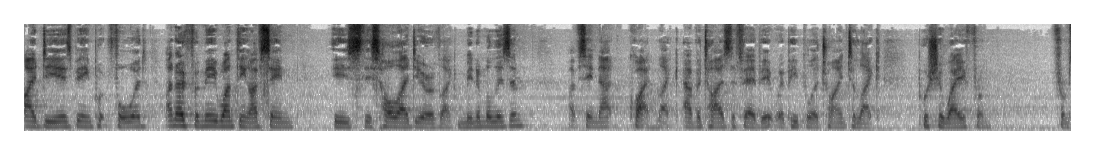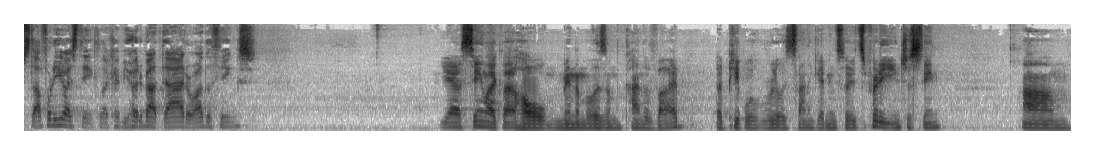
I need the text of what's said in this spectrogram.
ideas being put forward? I know for me, one thing I've seen is this whole idea of like minimalism. I've seen that quite like advertised a fair bit, where people are trying to like push away from from stuff. What do you guys think? Like, have you heard about that or other things? Yeah, seeing like that whole minimalism kind of vibe that people are really starting to get into. It's pretty interesting. Um,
